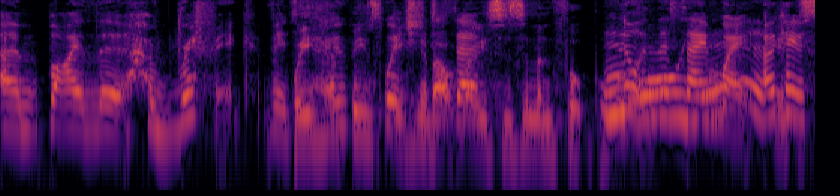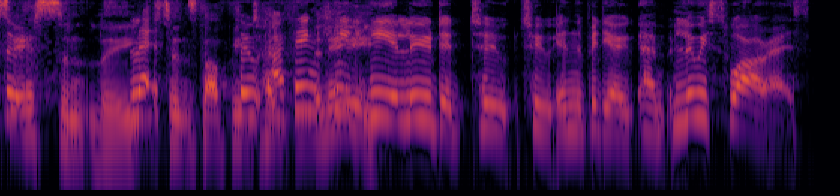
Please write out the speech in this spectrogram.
um, by the horrific video, We have been which speaking about racism and football. Not in Oh, the same way. yeah. Okay, so Incessantly let's- since they've been so I taking think the he, knee. he alluded to, to in the video, um, Luis Suarez.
